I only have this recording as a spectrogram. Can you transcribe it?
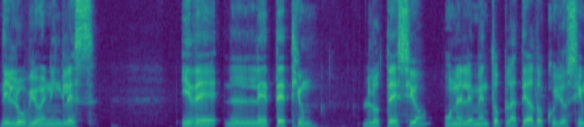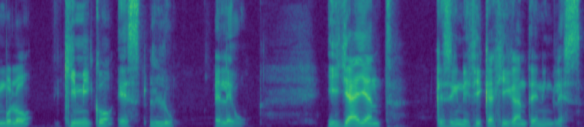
diluvio en inglés, y de letetium, lutecio, un elemento plateado cuyo símbolo químico es Lu, LU, y giant, que significa gigante en inglés.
